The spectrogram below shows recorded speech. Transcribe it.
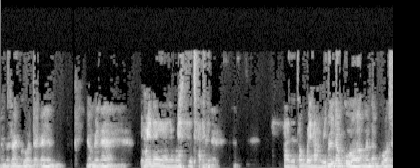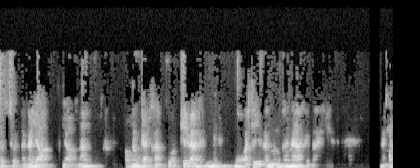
มันไม่ค่อยกลัวแต่ก็ยัง ยังไม่แน่ ยังไม่แน่ ยังไม่แน่ใจอาจจะต้องไปหาวิธีมันต้องกลัว มันต้องกลัวสุดๆแล้วก็ยอมยอมอะต้องเกิดความกลัวคิดว่างูอาจจะอยู่ข้างข้างหน้าขึ้นมานะครับ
